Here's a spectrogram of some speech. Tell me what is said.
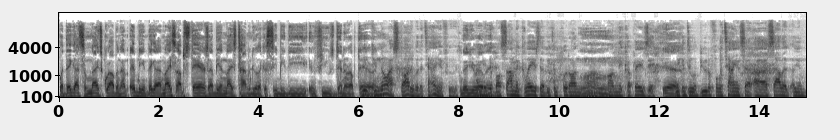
but they got some nice grub and it'd be they got a nice upstairs. That'd be a nice time to do like a CBD infused dinner up there. Dude, you know I started with Italian food. Did you I mean, really? Mm. the balsamic glaze that we can put on on, on the caprese. Yeah. We could do a beautiful Italian sa- uh, salad. know,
